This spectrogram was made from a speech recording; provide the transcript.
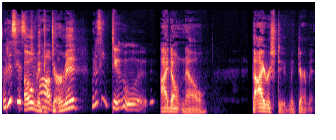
What is his Oh, job? McDermott? What does he do? I don't know. The Irish dude, McDermott.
